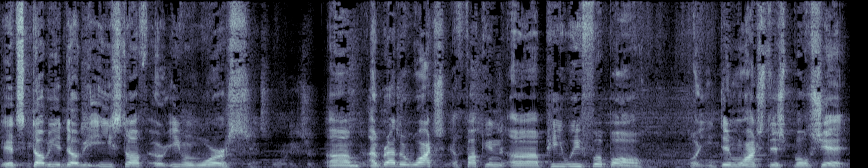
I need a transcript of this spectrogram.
It's WWE stuff or even worse. Um, I'd rather watch a fucking uh, Pee Wee football or you didn't watch this bullshit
